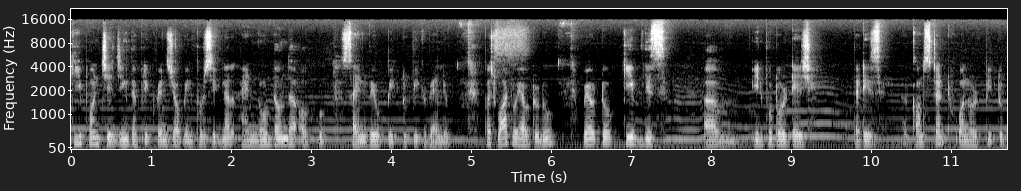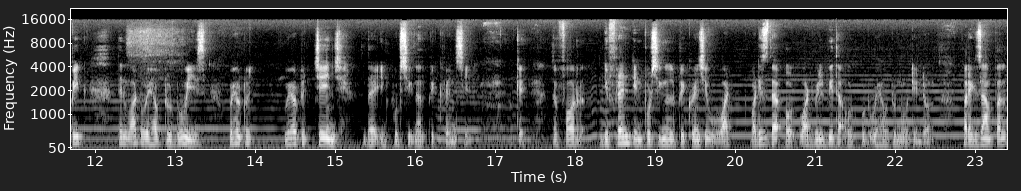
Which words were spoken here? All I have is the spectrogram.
Keep on changing the frequency of input signal and note down the output sine wave peak to peak value. First what we have to do? We have to keep this um, input voltage that is constant 1 volt peak to peak. Then what we have to do is we have to we have to change the input signal frequency okay. The for different input signal frequency what what is the what will be the output we have to note it down? For example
